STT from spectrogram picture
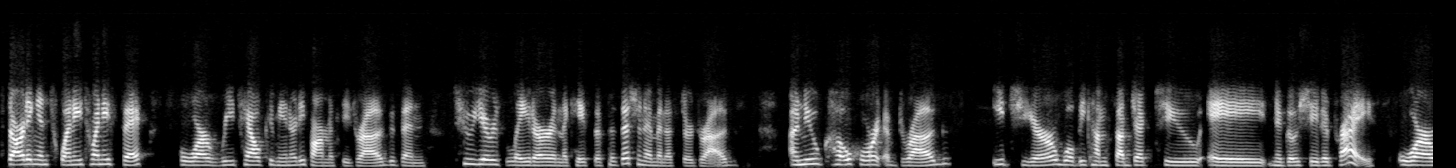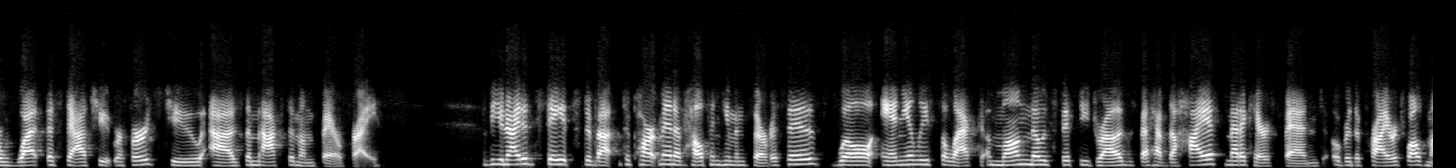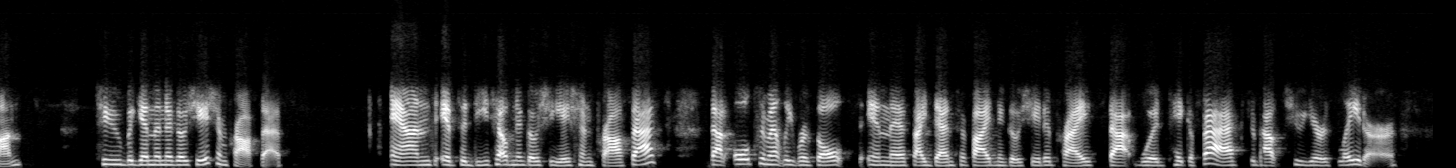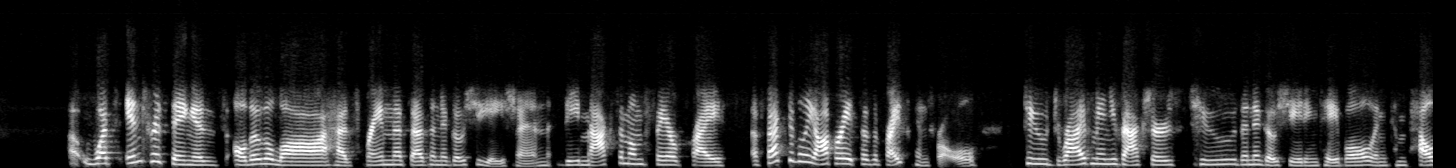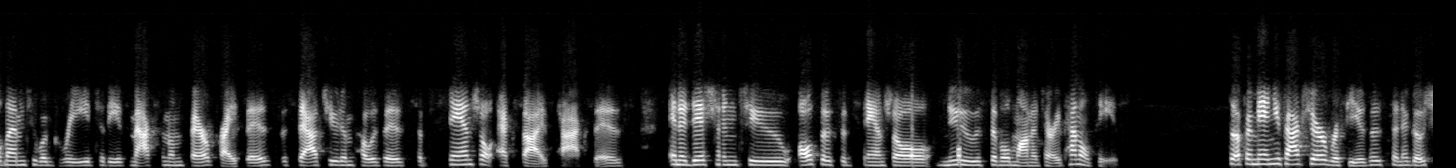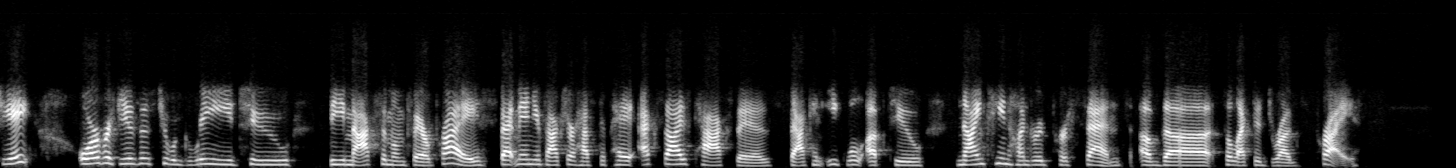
Starting in 2026 for retail community pharmacy drugs, and two years later in the case of physician administered drugs, a new cohort of drugs each year will become subject to a negotiated price or what the statute refers to as the maximum fair price. The United States De- Department of Health and Human Services will annually select among those 50 drugs that have the highest Medicare spend over the prior 12 months to begin the negotiation process. And it's a detailed negotiation process that ultimately results in this identified negotiated price that would take effect about two years later. Uh, what's interesting is, although the law has framed this as a negotiation, the maximum fair price effectively operates as a price control to drive manufacturers to the negotiating table and compel them to agree to these maximum fair prices. The statute imposes substantial excise taxes, in addition to also substantial new civil monetary penalties. So, if a manufacturer refuses to negotiate, or refuses to agree to the maximum fair price, that manufacturer has to pay excise taxes that can equal up to 1900% of the selected drug's price.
